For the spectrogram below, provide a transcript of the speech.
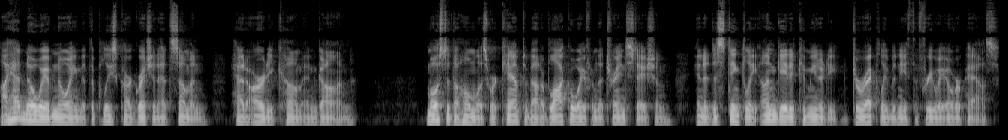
I had no way of knowing that the police car Gretchen had summoned had already come and gone. Most of the homeless were camped about a block away from the train station in a distinctly ungated community directly beneath the freeway overpass.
